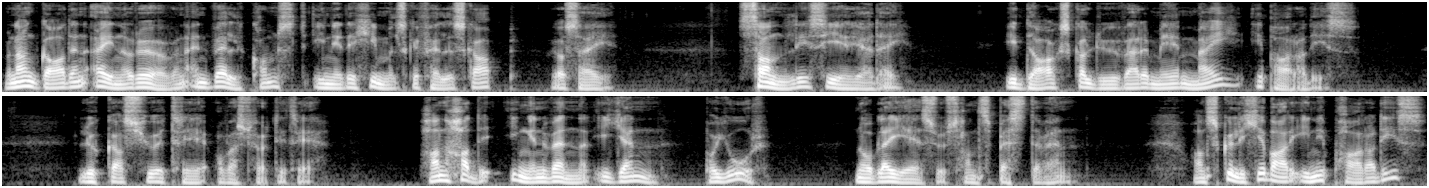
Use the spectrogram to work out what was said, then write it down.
Men han ga den ene røveren en velkomst inn i det himmelske fellesskap ved å si, Sannelig sier jeg deg, i dag skal du være med meg i paradis. Lukas 23 og vers 43. Han hadde ingen venner igjen på jord. Nå ble Jesus hans beste venn. Og han skulle ikke bare inn i paradis,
